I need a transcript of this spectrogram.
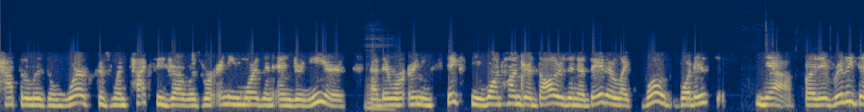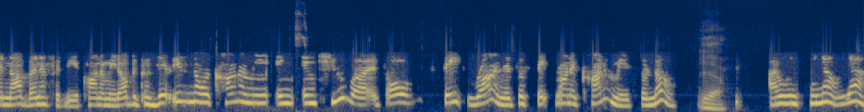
capitalism works because when taxi drivers were earning more than engineers mm-hmm. and they were earning 60 100 dollars in a day they're like whoa what is this yeah but it really did not benefit the economy at all because there is no economy in, in cuba it's all state run it's a state run economy so no yeah i would say no yeah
